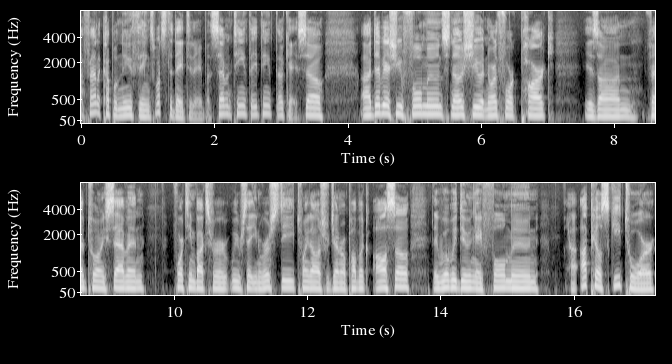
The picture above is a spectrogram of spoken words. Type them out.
I found a couple new things. What's the date today? But 17th, 18th? Okay, so uh, WSU Full Moon Snowshoe at North Fork Park is on Feb 27. 14 bucks for Weber State University, $20 for general public. Also, they will be doing a full moon uh, uphill ski tour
